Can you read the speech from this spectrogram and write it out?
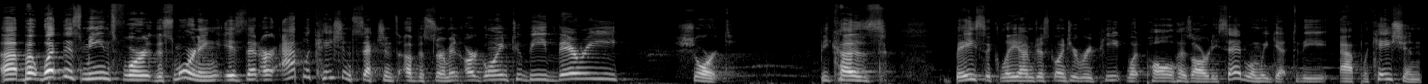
Uh, but what this means for this morning is that our application sections of the sermon are going to be very short because basically I'm just going to repeat what Paul has already said when we get to the application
